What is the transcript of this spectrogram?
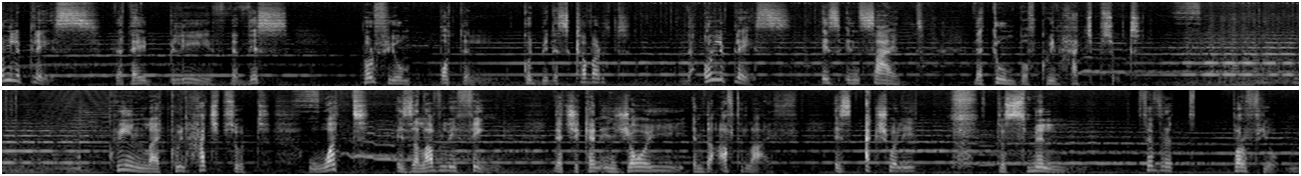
Only place that I believe that this perfume bottle could be discovered, the only place is inside the tomb of Queen Hatshepsut. Queen like Queen Hatshepsut, what is a lovely thing that she can enjoy in the afterlife is actually to smell favorite perfume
